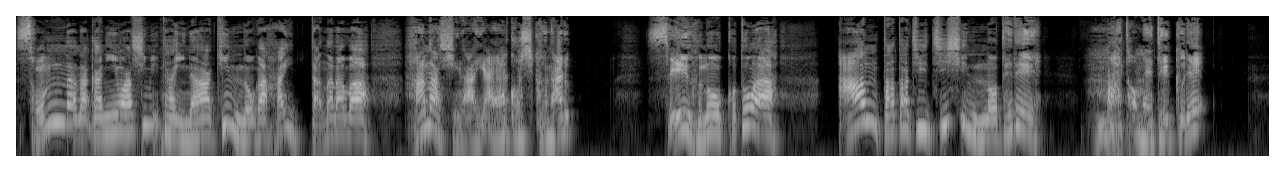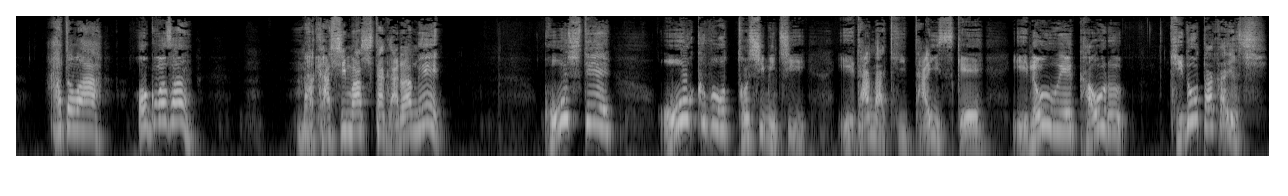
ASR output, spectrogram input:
そんな中にわしみたいな金のが入ったならば、話がややこしくなる。政府のことは、あんたたち自身の手でまとめてくれ。あとは、大久保さん、任しましたからね。こうして、大久保利道、板垣大輔、井上薫、木戸孝義、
